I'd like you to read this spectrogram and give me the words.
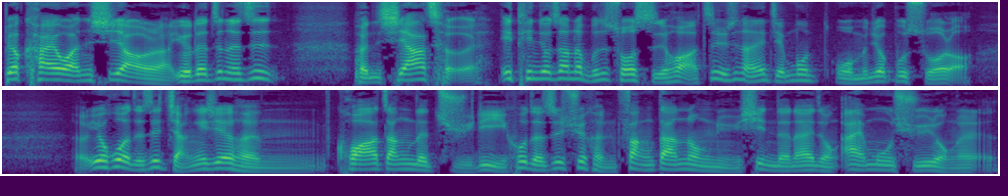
不要开玩笑了，有的真的是很瞎扯诶，一听就知道那不是说实话。至于是哪些节目，我们就不说了。又或者是讲一些很夸张的举例，或者是去很放大那种女性的那一种爱慕虚荣的人。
